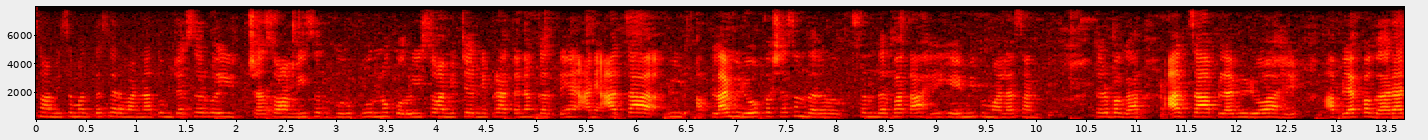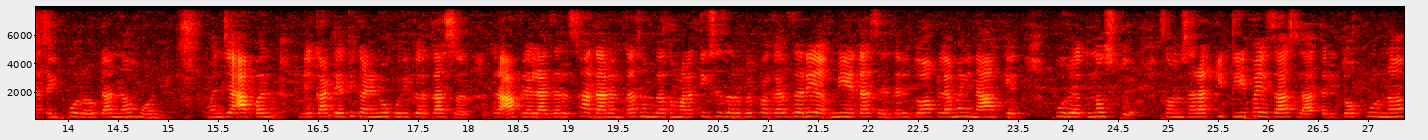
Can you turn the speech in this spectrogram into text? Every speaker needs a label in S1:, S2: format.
S1: स्वामी समर्थ सर्वांना तुमच्या सर्व इच्छा स्वामी सद्गुरू पूर्ण करू. ही स्वामी चरणी प्रार्थना करते आणि आजचा व्हिड आपला व्हिडिओ कशा संदर्भ संदर्भात आहे हे मी तुम्हाला सांगते. तर बघा आजचा आपला व्हिडिओ आहे आपल्या पगारातील पुरवठा न होणे. म्हणजे आपण एखाद्या ठिकाणी नोकरी करत असेल तर आपल्याला जर साधारणतः समजा तुम्हाला तीस हजार रुपये पगार जरी मिळत असेल तरी तो आपल्या महिना अखेर पुरत नसतोय. संसारात कितीही पैसा असला तरी तो पूर्ण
